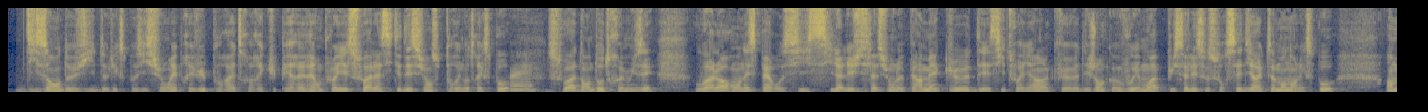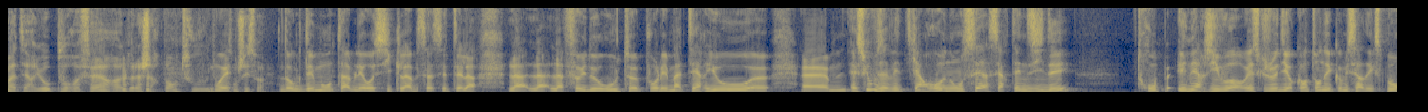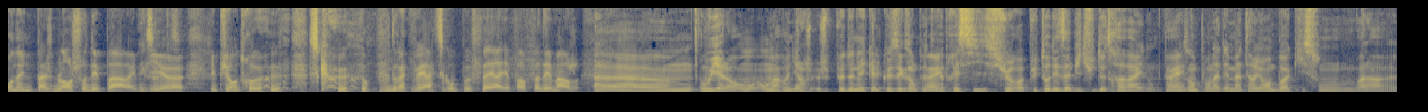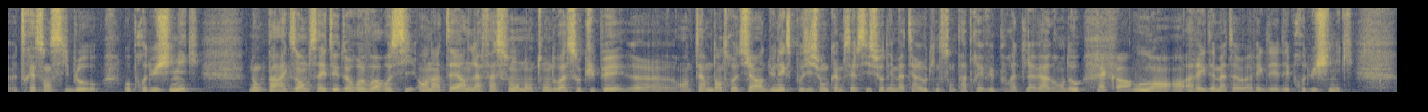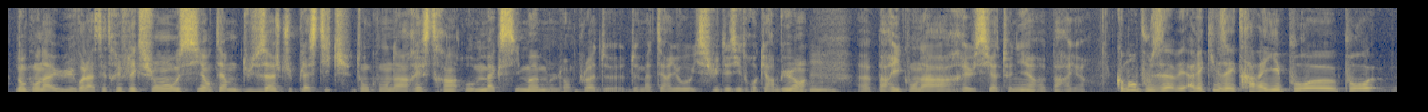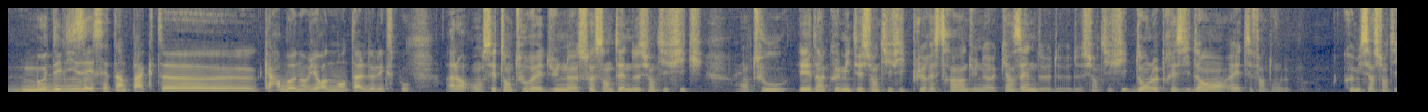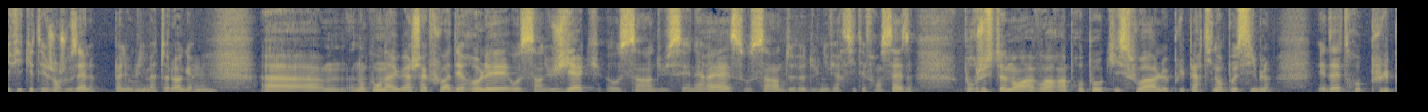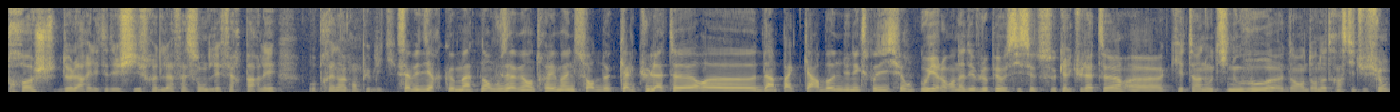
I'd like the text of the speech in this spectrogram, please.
10 ans de vie de l'exposition est prévu pour être récupéré, réemployé soit à la Cité des Sciences pour une autre expo, soit dans d'autres musées. Ou alors, on espère aussi, si la législation le permet, que mmh. des citoyens, que des gens comme vous et moi puissent aller se sourcer directement dans l'expo en matériaux pour refaire de la charpente ou une maison chez soi. Donc démontable et recyclable, ça c'était la, la, feuille de route pour les matériaux. Euh, euh, est-ce que vous avez tiens, renoncé à certaines idées trop énergivore. Vous voyez ce que je veux dire Quand on est commissaire d'expo, on a une page blanche au départ. Et, puis, euh, et puis entre ce qu'on voudrait faire et ce qu'on peut faire, il y a parfois des marges. Euh, oui, alors on, a renié. je peux donner quelques exemples très précis sur plutôt des habitudes de travail. Donc, par exemple, on a des matériaux en bois qui sont voilà, très sensibles aux, produits chimiques. Donc, par exemple, ça a été de revoir aussi en interne la façon dont on doit s'occuper euh, en termes d'entretien d'une exposition comme celle-ci sur des matériaux qui ne sont pas prévus pour être lavés à grande eau ou avec, des, matériaux, avec des produits chimiques. Donc on a eu voilà, cette réflexion aussi en termes d'usage du plastique. Donc on a restreint au maximum l'emploi de, matériaux issus des hydrocarbures, mmh. euh, pari qu'on a réussi à tenir par ailleurs. Comment vous avez, avec qui vous avez travaillé pour, euh, modéliser cet impact euh, carbone environnemental de l'expo? Alors, on s'est entouré d'une soixantaine de scientifiques en tout et d'un comité scientifique plus restreint d'une quinzaine de, scientifiques, dont le président, était, enfin, commissaire scientifique était Jean Jouzel, paléoclimatologue. Mmh. Euh, donc on a eu à chaque fois des relais au sein du GIEC, au sein du CNRS, au sein de, l'université française, pour justement avoir un propos qui soit le plus pertinent possible et d'être au plus proche de la réalité des chiffres et de la façon de les faire parler auprès d'un grand public. Ça veut dire que maintenant vous avez entre les mains une sorte de calculateur euh, d'impact carbone d'une exposition? Oui, alors on a développé aussi ce, calculateur euh, qui est un outil nouveau dans, dans notre institution,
